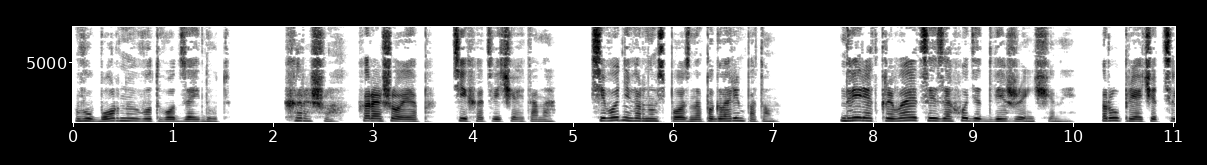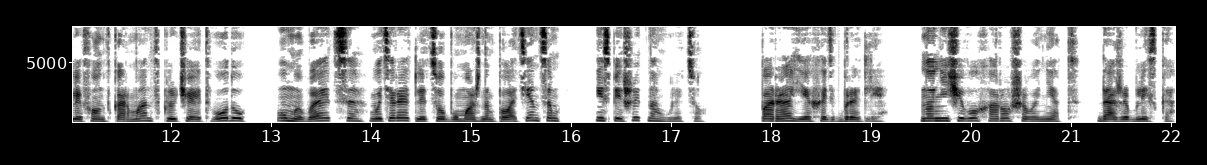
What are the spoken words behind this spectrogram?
в уборную вот-вот зайдут. «Хорошо, хорошо, Эб», — тихо отвечает она. «Сегодня вернусь поздно, поговорим потом». Дверь открывается и заходят две женщины. Ру прячет телефон в карман, включает воду, умывается, вытирает лицо бумажным полотенцем и спешит на улицу. Пора ехать к Брэдли. Но ничего хорошего нет, даже близко.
